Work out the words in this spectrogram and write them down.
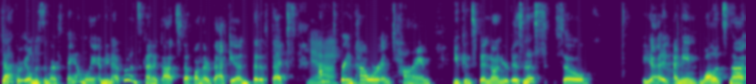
death or illness in their family. I mean, everyone's kind of got stuff on their back end that affects yeah. how much brain power and time you can spend on your business. So, yeah, it, I mean, while it's not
